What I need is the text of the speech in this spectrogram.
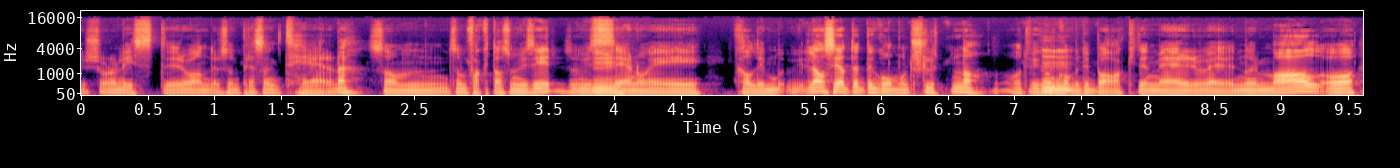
journalister og andre som presenterer det som, som fakta, som vi sier. Som vi mm. ser nå i La oss si at dette går mot slutten, da, og at vi kan mm. komme tilbake til en mer normal. og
